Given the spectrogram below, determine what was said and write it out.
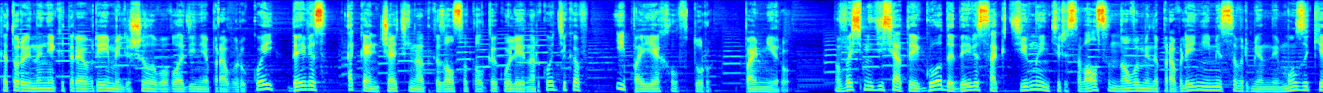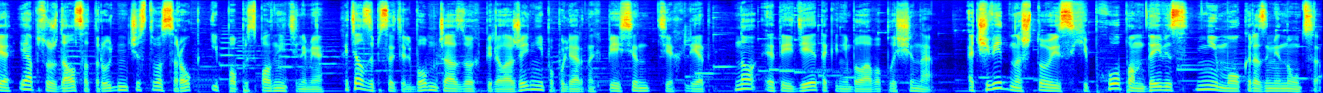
который на некоторое время лишил его владения правой рукой, Дэвис окончательно отказался от алкоголя и наркотиков и поехал в тур по миру. В 80-е годы Дэвис активно интересовался новыми направлениями современной музыки и обсуждал сотрудничество с рок- и поп-исполнителями. Хотел записать альбом джазовых переложений популярных песен тех лет, но эта идея так и не была воплощена. Очевидно, что и с хип-хопом Дэвис не мог разминуться.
